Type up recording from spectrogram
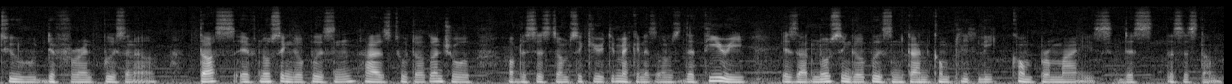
to different personnel. Thus, if no single person has total control of the system's security mechanisms, the theory is that no single person can completely compromise this, the system.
